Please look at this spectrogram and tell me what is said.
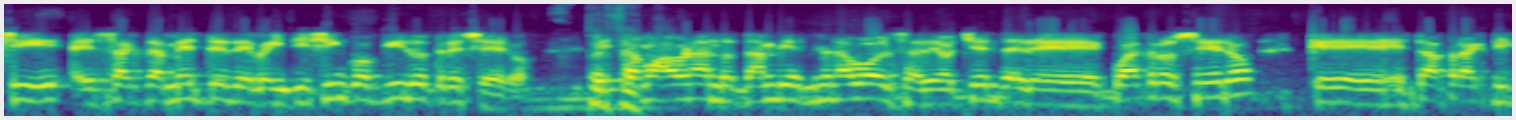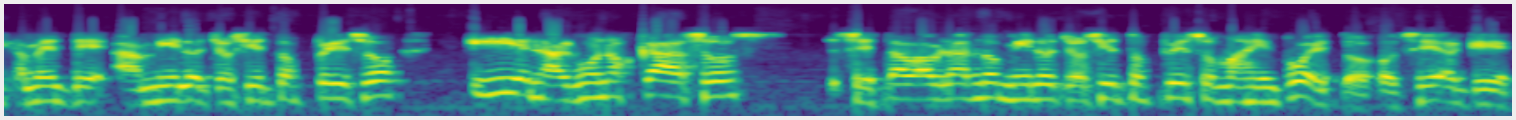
Sí, exactamente de 25 kilos 3.0. Estamos hablando también de una bolsa de 80 de 4.0 que está prácticamente a 1.800 pesos y en algunos casos se estaba hablando 1.800 pesos más impuestos, o sea que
